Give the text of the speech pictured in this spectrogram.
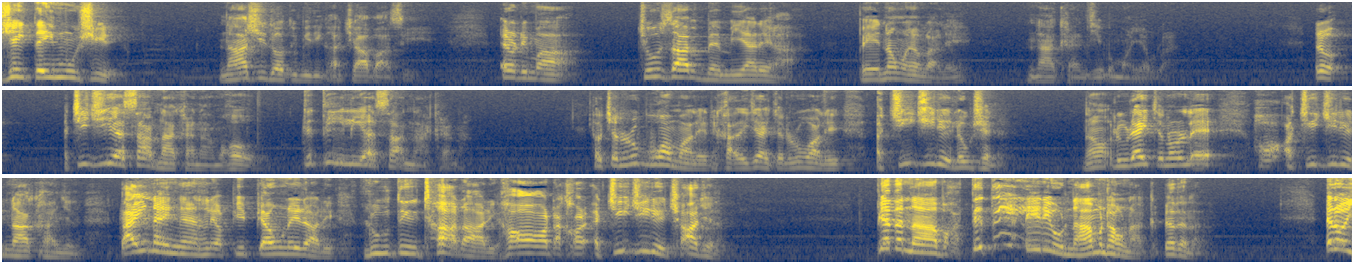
ရိတ်သိမ်းမှုရှိတယ်နားရှိတော်သူမိဒီကချားပါစေအဲ့တော့ဒီမှာစူးစမ်းပြင်မရတဲ့ဟာဘယ်နောက်မှရောက်လာလဲနာခံခြင်းပုံမှရောက်လာအဲ့တော့အကြီးကြီးကစနာခံတာမဟုတ်တတိလေးကစနာခံတာတော့ကျွန်တော်တို့ဘဝမှာလေတခါလေကြာကျွန်တော်တို့ကလေအကြီးကြီးတွေလှုပ်ချင်တယ် နော်လူတိုင်းကျွန်တော်လည်းဟာအကြီးကြီးတွေနာခံချင်တယ်တိုင်းနိုင်ငံလျော်ပြပြောင်းနေတာတွေလူတီထတာတွေဟာတခါအကြီးကြီးတွေချချင်တယ်ပြဿနာပါတတိလေးတွေကိုနားမထောင်တာပြဿနာအဲ့တော့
